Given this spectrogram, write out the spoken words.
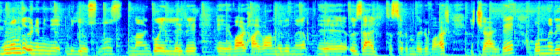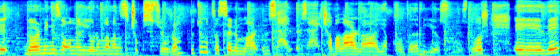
Bunun da önemini biliyorsunuz. Nagoelleri e, var, hayvanlarını e, özel tasarımları var içeride. Onları görmeniz ve onları yorumlamanızı çok istiyorum. Bütün bu tasarımlar özel özel çabalarla yapıldı biliyorsunuzdur. E, ve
